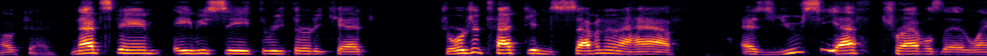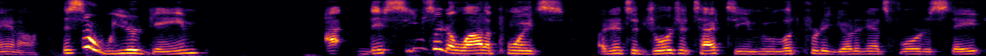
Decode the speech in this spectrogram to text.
Okay. Next game, ABC 330 kick. Georgia Tech getting seven and a half as UCF travels to Atlanta. This is a weird game. I, this seems like a lot of points against a Georgia Tech team who looked pretty good against Florida State.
